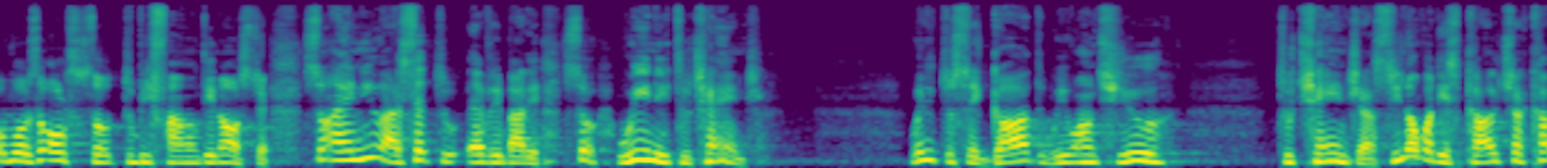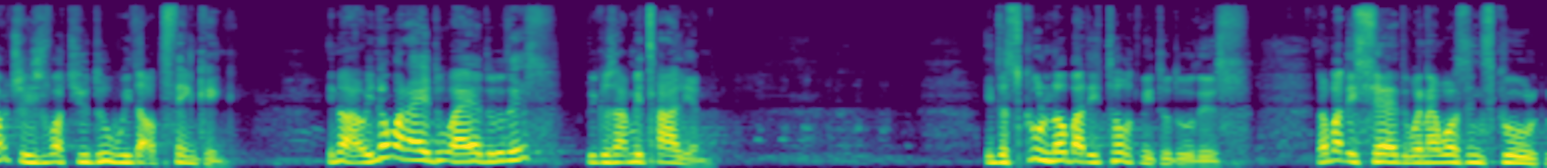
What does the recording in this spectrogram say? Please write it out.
was also to be found in Austria. So I knew, I said to everybody, so we need to change. We need to say, God, we want you to change us. You know what is culture? Culture is what you do without thinking. You know, you know what I do? Why I do this? Because I'm Italian. In the school, nobody taught me to do this. Nobody said when I was in school,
